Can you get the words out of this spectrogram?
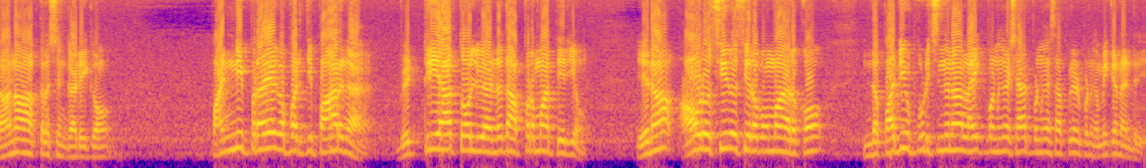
தன ஆக்ரஷன் கிடைக்கும். பண்ணி பிரயோகப்படுத்தி பாருங்கள் வெற்றியா தோல்வியான்றது அப்புறமா தெரியும். ஏன்னா அவ்வளோ சீரோ சீரப்பமாக இருக்கும். இந்த பதிவு பிடிச்சிருந்தனா லைக் பண்ணுங்கள் ஷேர் பண்ணுங்கள் சப்ஸ்கிரைப் பண்ணுங்கள் மிக்க நன்றி.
